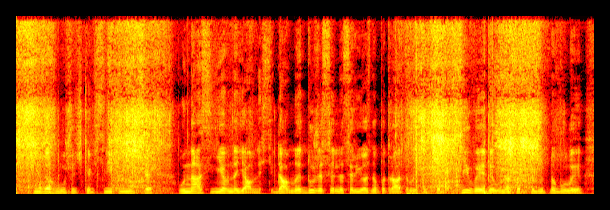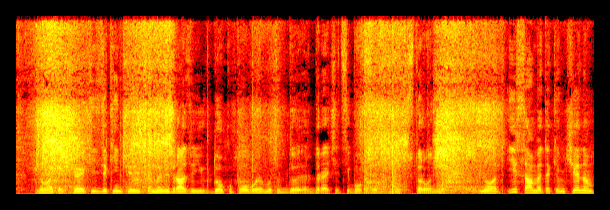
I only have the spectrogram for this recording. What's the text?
всі заглушечки, всі кліпси у нас є в наявності. Да, ми дуже сильно серйозно потратилися, щоб всі види у нас абсолютно були. Ну, а якщо якісь закінчуються, ми відразу їх докуповуємо. Тут, до, до речі, ці бокси двосторонні. Ну, от, і саме таким чином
